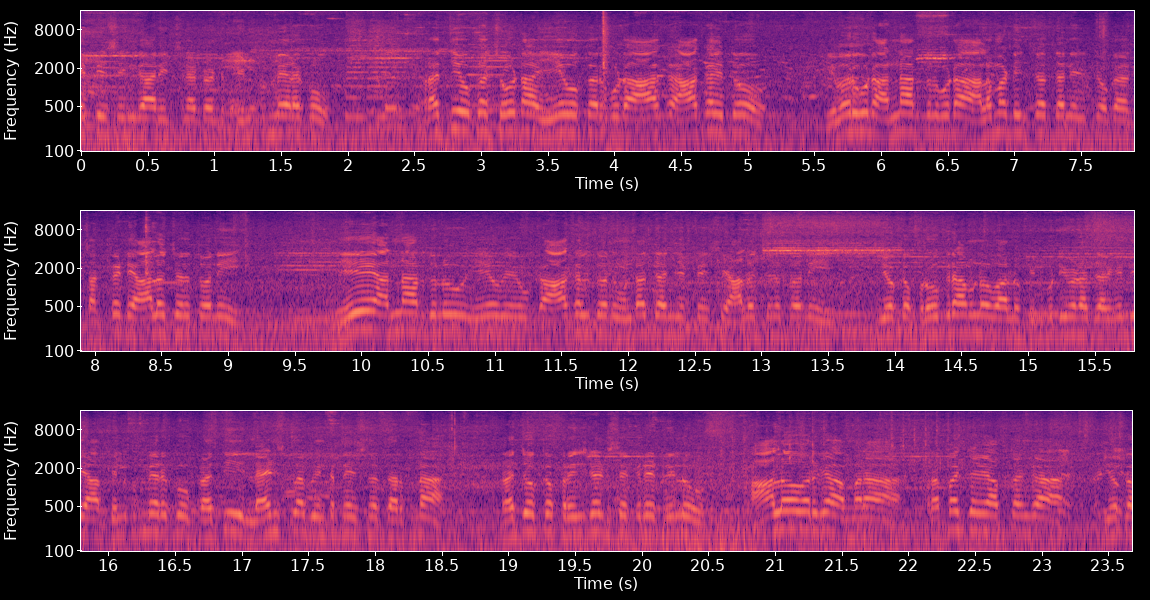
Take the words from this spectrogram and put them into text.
ఏపీ సింగ్ గారు ఇచ్చినటువంటి పిలుపు మేరకు ప్రతి ఒక్క చోట ఏ ఒక్కరు కూడా ఆక ఆకలితో ఎవరు కూడా అన్నార్థులు కూడా అలమటించొద్దని ఒక చక్కటి ఆలోచనతోని ఏ అన్నార్థులు ఏ ఒక ఆకలితో ఉండొద్దని చెప్పేసి ఆలోచనతోని ఈ యొక్క ప్రోగ్రాంలో వాళ్ళు పిలుపు ఇవ్వడం జరిగింది. ఆ పిలుపు మేరకు ప్రతి లయన్స్ క్లబ్ ఇంటర్నేషనల్ తరఫున ప్రతి ఒక్క ప్రెసిడెంట్ సెక్రటరీలు ఆల్ ఓవర్గా మన ప్రపంచవ్యాప్తంగా ఈ యొక్క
